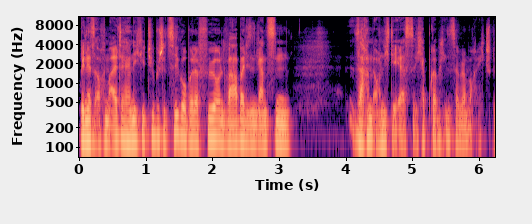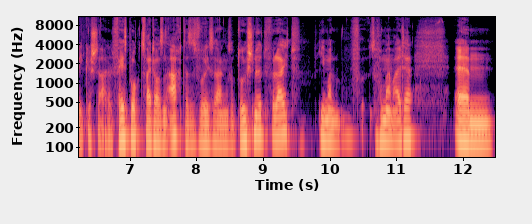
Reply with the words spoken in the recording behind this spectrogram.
bin jetzt auch vom Alter her nicht die typische Zielgruppe dafür und war bei diesen ganzen Sachen auch nicht der Erste. Ich habe, glaube ich, Instagram auch echt spät gestartet. Facebook 2008, das ist, würde ich sagen, so Durchschnitt vielleicht, jemand so von meinem Alter. Ähm,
